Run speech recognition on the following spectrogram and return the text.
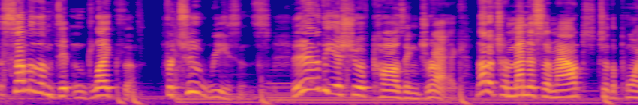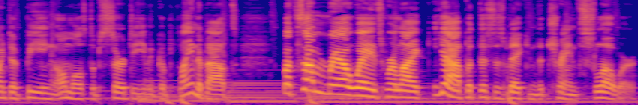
some of them didn't like them. For two reasons. They didn't the issue of causing drag. Not a tremendous amount to the point of being almost absurd to even complain about, but some railways were like, yeah, but this is making the train slower.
